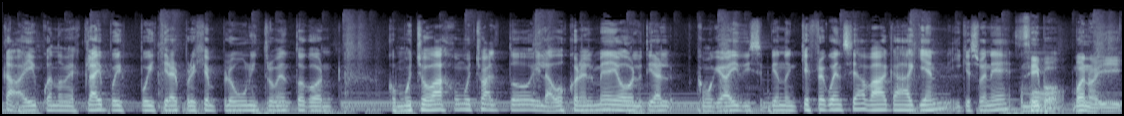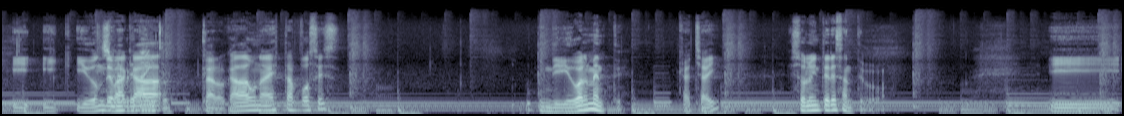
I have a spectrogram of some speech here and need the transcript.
claro, ahí cuando mezcláis podéis, podéis tirar, por ejemplo, un instrumento con, con mucho bajo, mucho alto y la voz con el medio, o tirar como que vais viendo en qué frecuencia va cada quien y que suene como... Sí, pues, bueno, y, y, y, y dónde va cada. Claro, cada una de estas voces individualmente. ¿Cachai? Eso es lo interesante, po. Y,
